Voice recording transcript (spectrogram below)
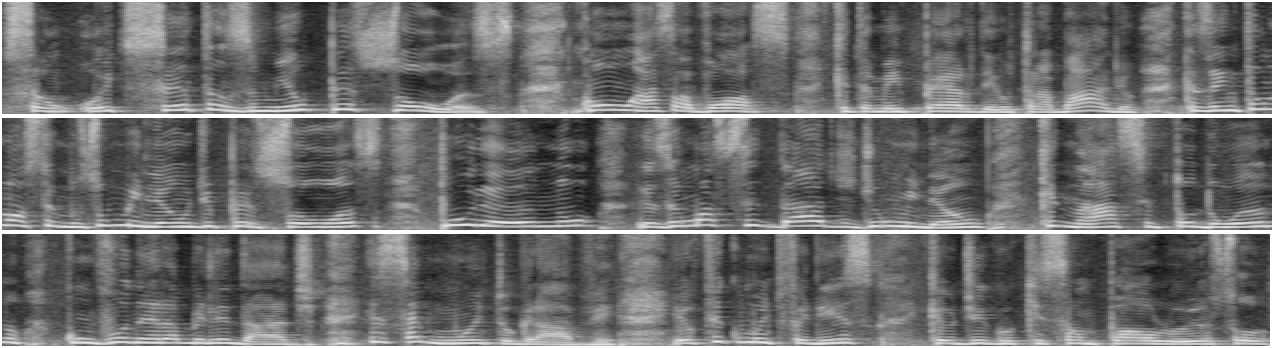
são 800 mil pessoas, com as avós que também perdem o trabalho. Quer dizer, então nós temos um milhão de pessoas por ano, quer dizer, uma cidade de um milhão que nasce todo ano com vulnerabilidade. Isso é muito grave. Eu fico muito feliz que eu digo que São Paulo, eu sou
